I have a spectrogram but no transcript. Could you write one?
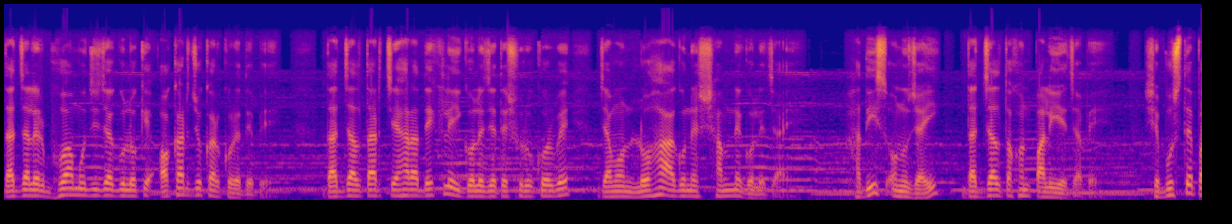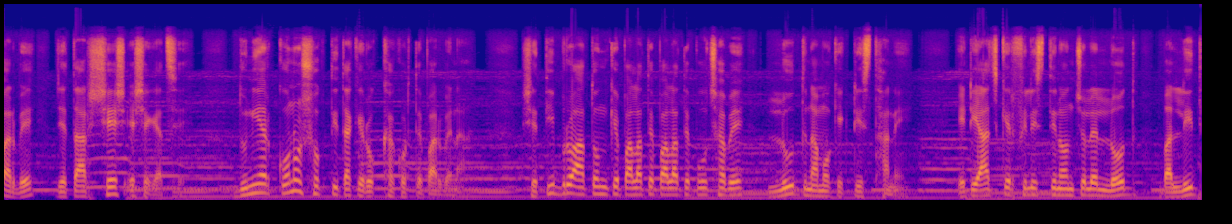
দাজ্জালের ভুয়া মুজিজাগুলোকে অকার্যকর করে দেবে। দাজ্জাল তার চেহারা দেখলেই গলে যেতে শুরু করবে, যেমন লোহা আগুনের সামনে গলে যায়। হাদিস অনুযায়ী, দাজ্জাল তখন পালিয়ে যাবে। সে বুঝতে পারবে যে তার শেষ এসে গেছে। দুনিয়ার কোনো শক্তি তাকে রক্ষা করতে পারবে না। সে তীব্র আতঙ্কে পালাতে পালাতে পৌঁছাবে লুদ নামক একটি স্থানে। এটি আজকের ফিলিস্তিন অঞ্চলের লোদ বা লিথ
